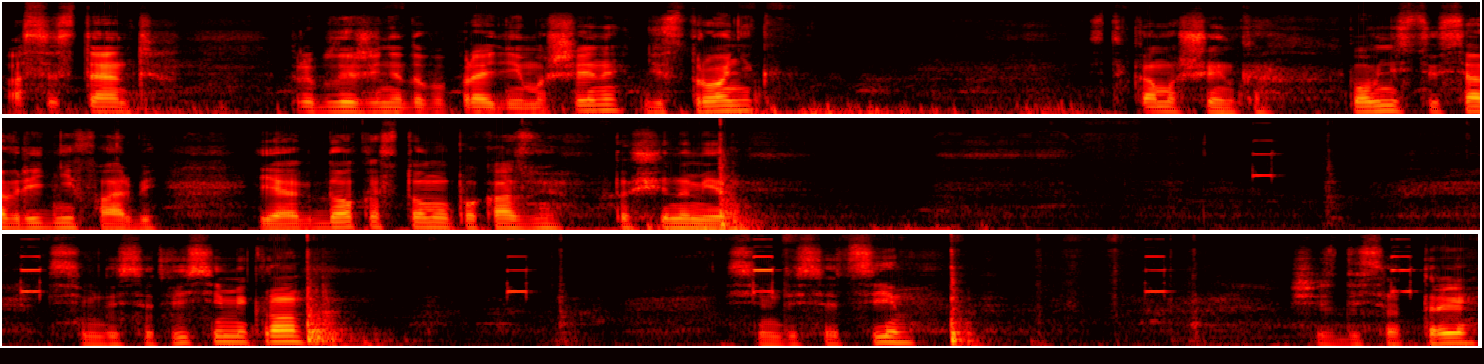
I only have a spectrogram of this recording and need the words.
асистент приближення до попередньої машини, Дістронік. Ось така машинка. Повністю вся в рідній фарбі. Як доказ тому показую товщиноміром. 78 мікрон, 77, 63,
